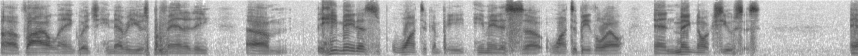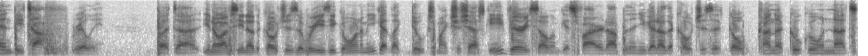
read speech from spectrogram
uh, vile language. He never used profanity. Um, he made us want to compete. He made us uh, want to be loyal and make no excuses and be tough, really. But uh, you know, I've seen other coaches that were easy going. I mean, you got like Duke's Mike Krzyzewski. He very seldom gets fired up, and then you got other coaches that go kind of cuckoo and nuts.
